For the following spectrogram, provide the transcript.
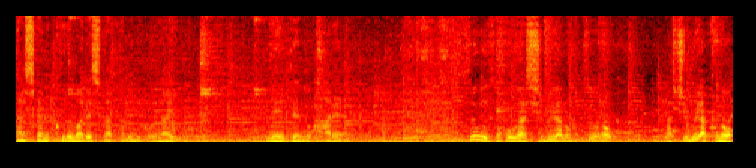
確かに車でしか食べに来れない名店のカレー。すぐそこが渋谷の普通の、まあ、渋谷区の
